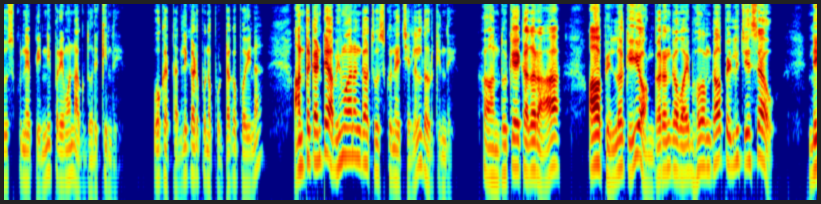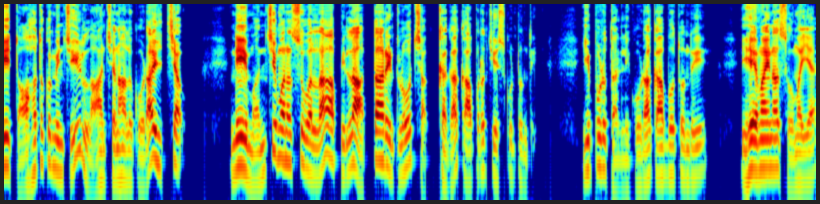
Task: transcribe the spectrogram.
చూసుకునే పిన్ని ప్రేమ నాకు దొరికింది. ఒక తల్లి కడుపున పుట్టకపోయినా అంతకంటే అభిమానంగా చూసుకునే చెల్లెలు దొరికింది. అందుకే కదరా ఆ పిల్లకి అంగరంగ వైభవంగా పెళ్ళి చేశావు. నీ తాహతుకు మించి లాంఛనాలు కూడా ఇచ్చావు. నీ మంచి మనస్సు వల్ల ఆ పిల్ల అత్తారింట్లో చక్కగా కాపురం చేసుకుంటుంది. ఇప్పుడు తల్లి కూడా కాబోతుంది. ఏమైనా సోమయ్య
